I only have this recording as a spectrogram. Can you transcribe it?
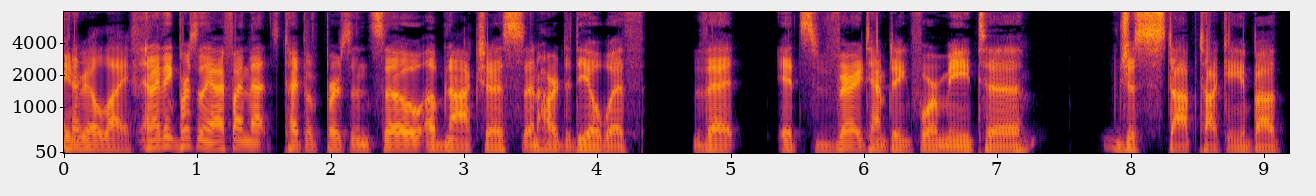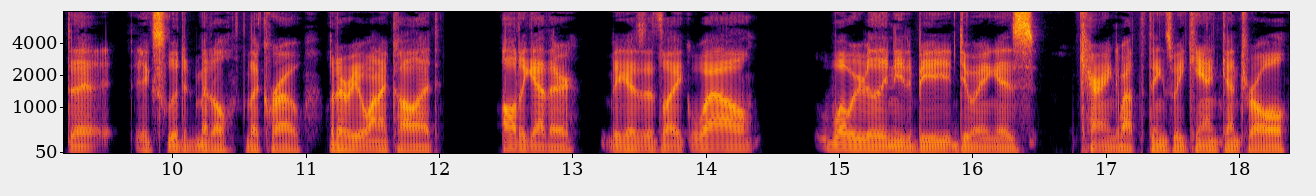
in And- real life. And I think personally, I find that type of person so obnoxious and hard to deal with that it's very tempting for me to just stop talking about the excluded middle, the crow, whatever you want to call it, altogether. Because it's like, well, what we really need to be doing is caring about the things we can control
